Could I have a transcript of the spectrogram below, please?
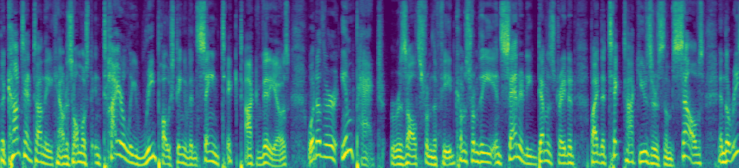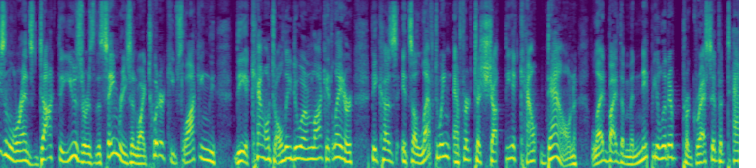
The content on the account is almost entirely reposting of insane TikTok videos. What other impact results from the feed comes from the insanity demonstrated by the TikTok users themselves. And the reason Lorenz doxxed the user is the same reason why Twitter keeps locking the, the account only to unlock it later, because it's a left-wing effort to shut the account down, led by the manipulative progressive attack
